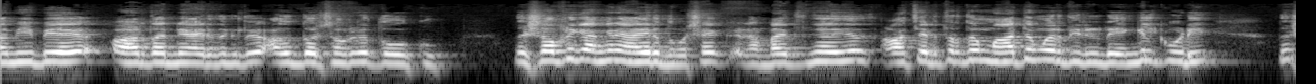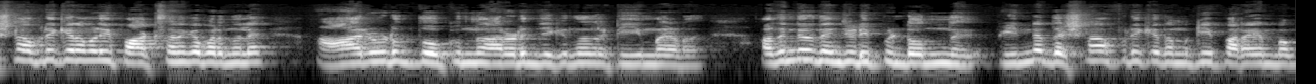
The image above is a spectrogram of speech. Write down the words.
നമീബിയ തന്നെ ആയിരുന്നെങ്കിൽ അത് ദക്ഷിണാഫ്രിക്ക തോക്കും ദക്ഷിണാഫ്രിക്ക അങ്ങനെ ആയിരുന്നു. പക്ഷേ രണ്ടായിരത്തി കഴിഞ്ഞാൽ ആ ചരിത്രത്തിൽ മാറ്റം വരുത്തിയിട്ടുണ്ട്. എങ്കിൽ കൂടി ദക്ഷിണാഫ്രിക്ക നമ്മൾ ഈ പാകിസ്ഥാനൊക്കെ പറയുന്ന പോലെ ആരോടും തോക്കുന്ന ആരോടും ജയിക്കുന്ന ഒരു ടീമാണ് അതിന്റെ ഒരു നെഞ്ചിടിപ്പുണ്ട് ഒന്ന്. പിന്നെ ദക്ഷിണാഫ്രിക്ക നമുക്ക് ഈ പറയുമ്പം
